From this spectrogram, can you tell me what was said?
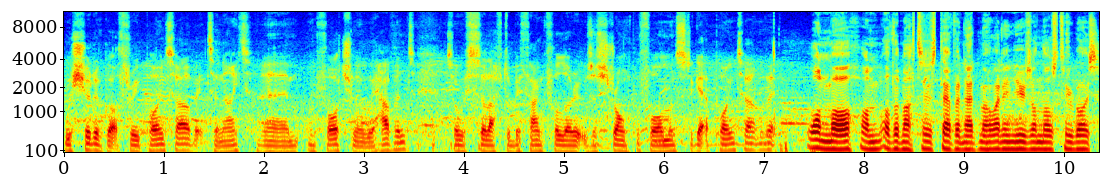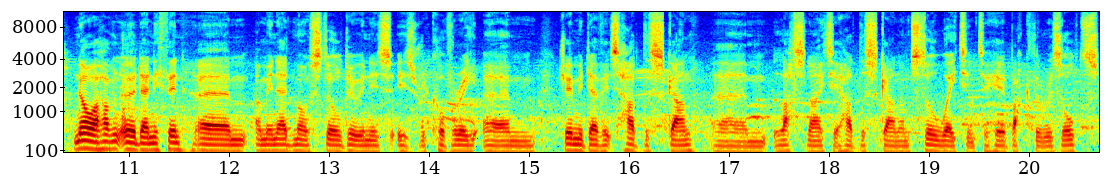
we should have got three points out of it tonight. Um, unfortunately, we haven't, so we still have to be thankful that it was a strong performance to get a point out of it. One more on other matters, Devon Edmo. Any news on those two boys? No, I haven't heard anything. Um, I mean, Edmo's still doing his his recovery. Um, Jamie Devitt's had the scan um, last night. He had the scan. I'm still waiting to hear back the results.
